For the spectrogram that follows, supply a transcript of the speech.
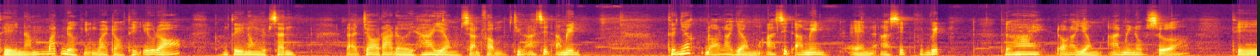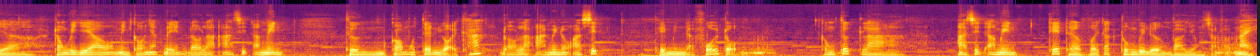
Thì nắm bắt được những vai trò thiết yếu đó, công ty nông nghiệp xanh đã cho ra đời hai dòng sản phẩm chứa axit amin. Thứ nhất, đó là dòng axit amin and axit fulvic thứ hai, đó là dòng amino sữa thì uh, trong video mình có nhắc đến đó là axit amin. Thường có một tên gọi khác đó là amino acid. Thì mình đã phối trộn công thức là axit amin kết hợp với các trung vi lượng vào dòng sản phẩm này.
